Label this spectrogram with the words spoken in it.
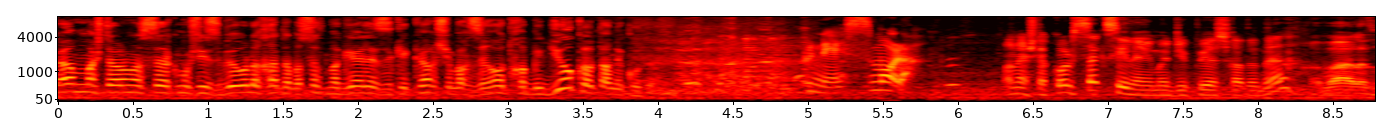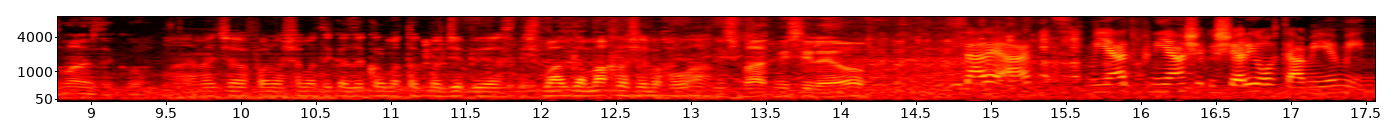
כמה שאתה לא נוסע כמו שהסבירו לך, אתה בסוף מגיע לאיזה כיכר שמחזירה אותך בדיוק לאותה נקודה. פנה שמאלה. וואלה, יש לה קול סקסי עם ה-GPS שלך, אתה יודע? חבל הזמן הזה קול. האמת שאף פעם לא שמעתי כזה קול מתוק ב-GPS. נשמעת גם אחלה של בחורה. נשמעת מישהי לאהוב. סע לאט, מיד פנייה שקשה לראותה מימין.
